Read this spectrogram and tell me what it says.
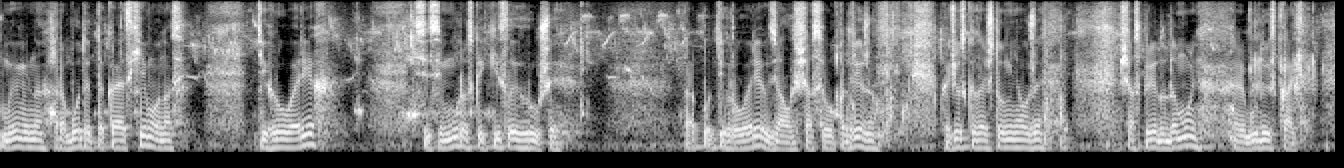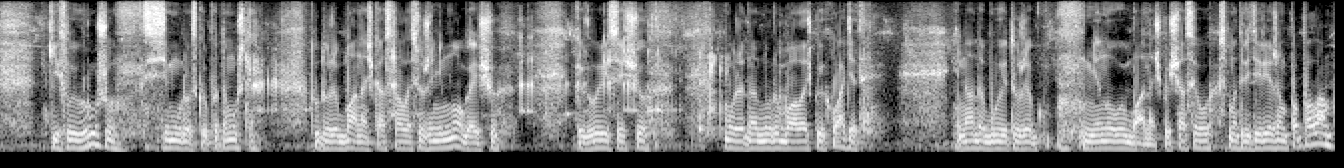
Мы именно, работает такая схема у нас. Тигровый орех сисимуровской кислой грушей. Так, вот тигровый орех взял, сейчас его подрежу. Хочу сказать, что у меня уже сейчас приеду домой, э, буду искать кислую грушу симуровскую, потому что тут уже баночка осталась уже немного еще. Как говорится, еще может на одну рыбалочку и хватит. И надо будет уже мне новую баночку. Сейчас его, смотрите, режем пополам.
